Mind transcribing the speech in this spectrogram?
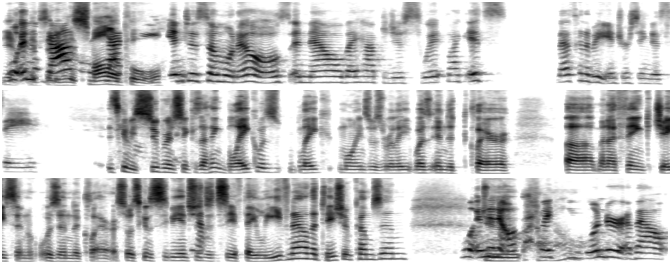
yeah, well, and the even a guys smaller to pool. into someone else, and now they have to just switch. Like it's that's going to be interesting to see. It's gonna be super interesting because I think Blake was Blake Moynes was really was into Clare, um, and I think Jason was into Clare. So it's gonna be interesting to see if they leave now that Tayshia comes in. Well, and then it Do- also makes you wonder about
